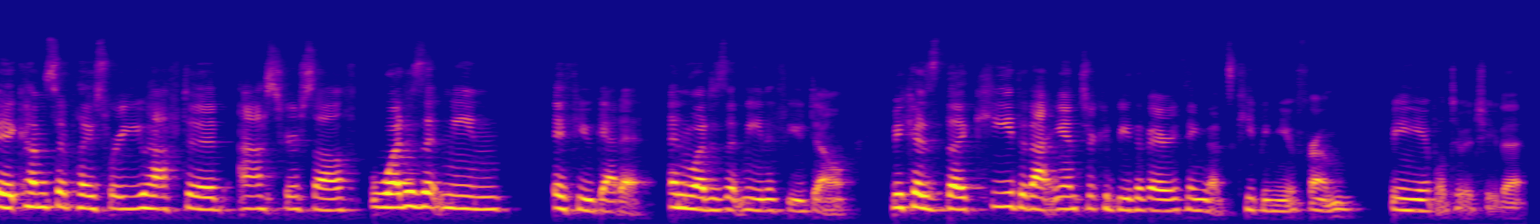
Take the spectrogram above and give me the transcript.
it comes to a place where you have to ask yourself, what does it mean if you get it? And what does it mean if you don't? Because the key to that answer could be the very thing that's keeping you from being able to achieve it.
